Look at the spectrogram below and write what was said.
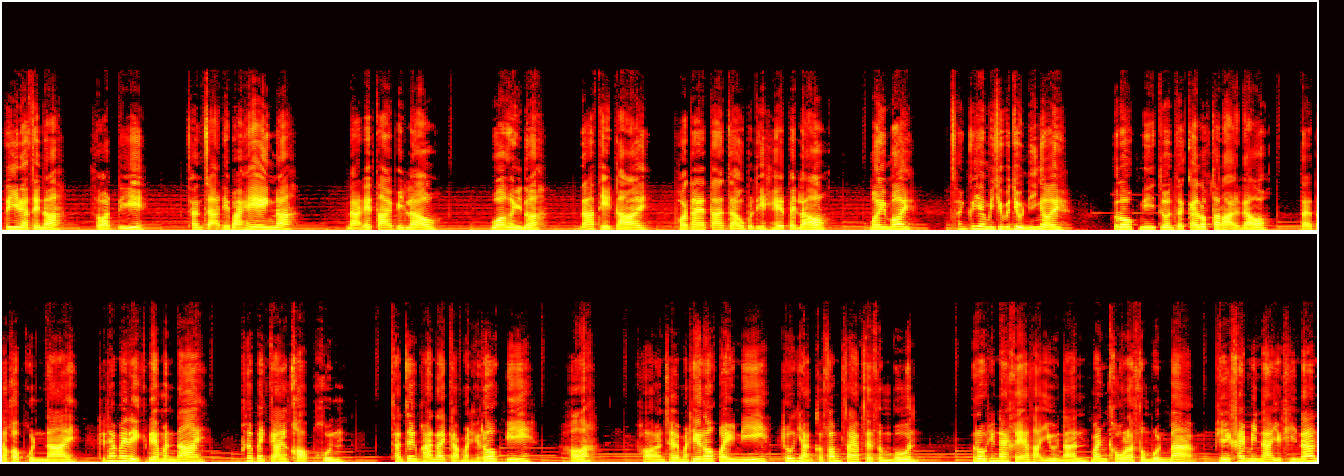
ได้ยินแล้วสินะ สวัสดี ฉันจะอธิบายให้เองนะ นายได้ตายไปแล้ว ว่าไงนะ น่าเสียดาย เพราะนายตายจากอุบัติเหตุไปแล้ว ไม่ไม่ ฉันก็ยังมีชีวิตอยู่นี่ไง โรคนี้จนจะใกล้ลบสลายแล้ว แต่ต้องขอบคุณนายที่ทำให้หลีกเลี่ยงมันได้ เพื่อเป็นการขอบคุณ ฉันจึงพานายกลับมาที่โรคนี้ฮะพออัญเชิญมาที่โรคใบนี้ ทุกอย่างก็ซ่อมแซมเสร็จสมบูรณ์โรคที่นายเคยอาศัยอยู่นั้นมันคงและสมบูรณ์แบบเพียงแค่มีนายอยู่ที่นั่น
